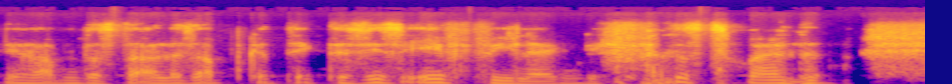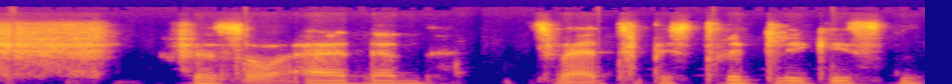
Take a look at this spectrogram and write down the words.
Die haben das da alles abgedeckt. Das ist eh viel eigentlich für so, eine, für so einen Zweit- bis Drittligisten.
